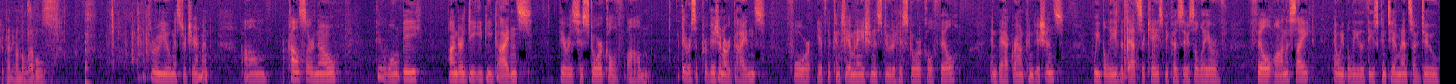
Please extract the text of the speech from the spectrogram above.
depending on the levels? Through you, Mr. Chairman. Um, Counselor, no, there won't be. Under DEP guidance, there is historical, um, there is a provision or guidance for if the contamination is due to historical fill and background conditions. We believe that that's the case because there's a layer of fill on the site, and we believe that these contaminants are due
